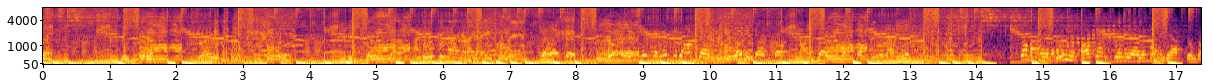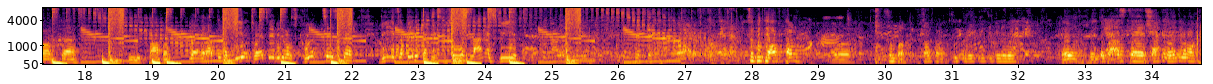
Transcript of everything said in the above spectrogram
100 Liter 12 ist das äh, Anrufinger gerade reinkommen. Ja, heute. Motorisiert der Rücken wieder ich, viel Radl. So, meine gehabt und auch äh, die Papa. Eine harte Partie und heute wieder was Kurzes. äh, Wie verbindet man das? So was Langes wie. So bitte aufpassen. Super. Danke. Super Wettbewerb wieder. Ja, Wetter passt. äh, Schanke Leute noch.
